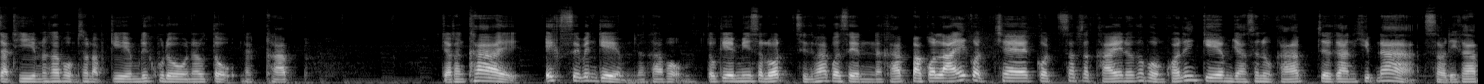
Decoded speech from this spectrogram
จัดทีมนะครับผมสำหรับเกมริคูโดนารุโตะนะครับ จากทางค่าย X7 Game นะครับผม ตัวเกมมีสล็อต45%นะครับฝากกดไลค์ กดแชร์ กด Subscribe นะครับผม ขอเล่นเกมอย่างสนุกครับ เจอกันคลิปหน้า สวัสดีครับ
